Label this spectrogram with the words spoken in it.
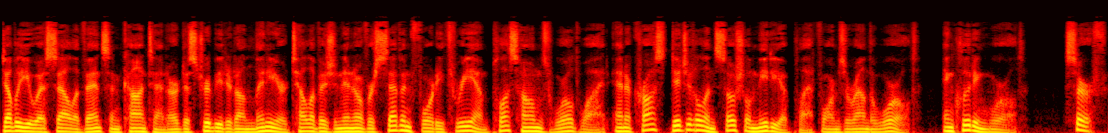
WSL events and content are distributed on linear television in over 743M plus homes worldwide and across digital and social media platforms around the world, including World Surf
